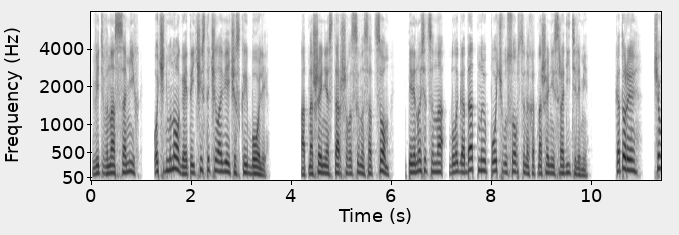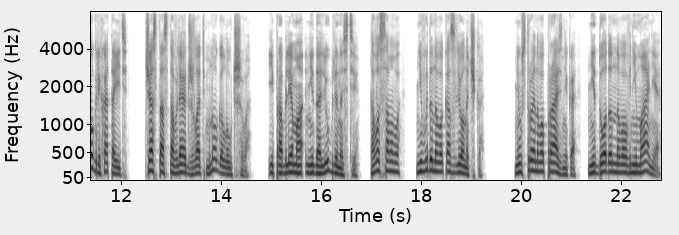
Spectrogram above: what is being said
Ведь в нас самих очень много этой чисто человеческой боли. Отношения старшего сына с отцом переносятся на благодатную почву собственных отношений с родителями, которые, чего греха таить, часто оставляют желать много лучшего. И проблема недолюбленности, того самого невыданного козленочка, неустроенного праздника, недоданного внимания,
